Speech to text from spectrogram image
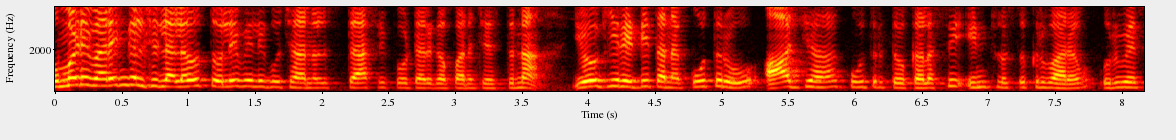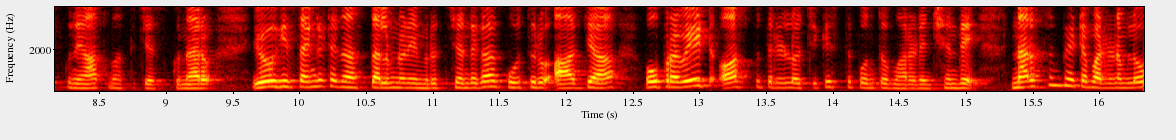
ఉమ్మడి వరంగల్ జిల్లాలో తొలి వెలుగు ఛానల్ స్టాఫ్ రిపోర్టర్గా పనిచేస్తున్న యోగిరెడ్డి తన కూతురు ఆద్య కూతురుతో కలిసి ఇంట్లో శుక్రవారం ఉరివేసుకుని ఆత్మహత్య చేసుకున్నారు. యోగి సంఘటన స్థలంలోనే మృతి చెందగా కూతురు ఆద్య ఓ ప్రైవేట్ ఆసుపత్రిలో చికిత్స పొందుతూ మరణించింది. నరసింపేట పట్టణంలో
